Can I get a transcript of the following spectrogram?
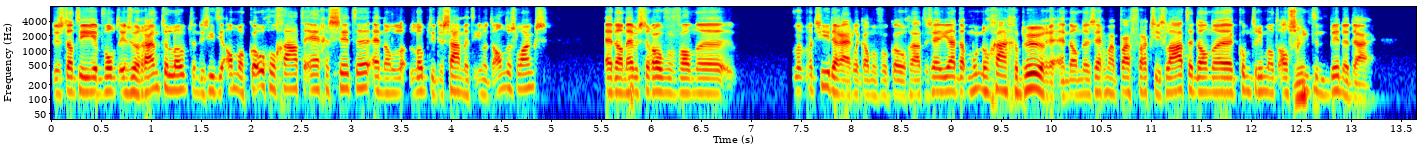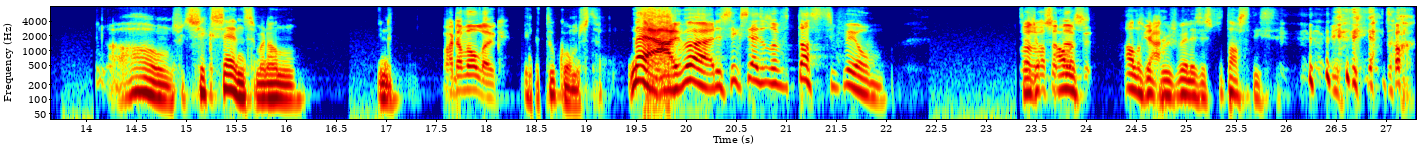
Dus dat hij bijvoorbeeld in zo'n ruimte loopt en dan ziet hij allemaal kogelgaten ergens zitten. En dan loopt hij er samen met iemand anders langs. En dan hebben ze erover van. Wat, wat, zie je daar eigenlijk allemaal voor kogelgaten? Zei ja, dat moet nog gaan gebeuren. En dan zeg maar een paar fracties later, dan komt er iemand al schietend binnen daar. Oh, een soort Six Sense, maar dan in de... Maar dan wel leuk. In de toekomst. Nou ja, de Six Sense was een fantastische film. Was, was alles een, alles met Bruce Willis is fantastisch. ja, toch?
